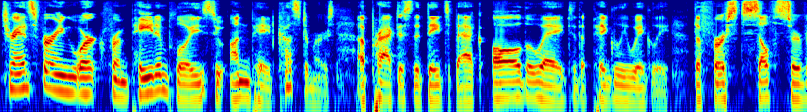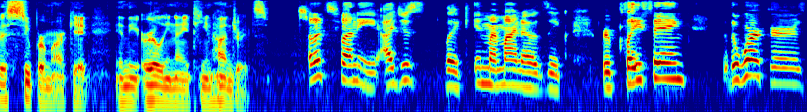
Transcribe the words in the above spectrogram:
Transferring work from paid employees to unpaid customers, a practice that dates back all the way to the Piggly Wiggly, the first self-service supermarket in the early 1900s. Oh, that's funny. I just, like, in my mind, I was like, replacing the workers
